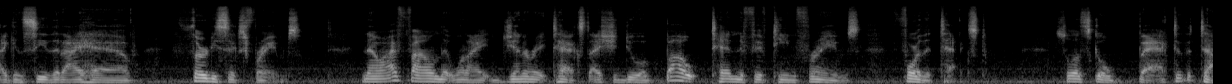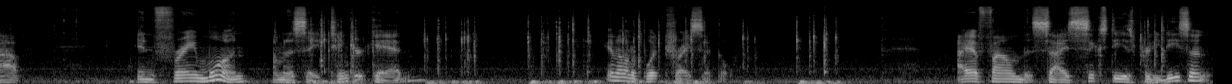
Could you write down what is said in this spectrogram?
I can see that I have 36 frames. Now I found that when I generate text, I should do about 10 to 15 frames for the text. So let's go back to the top. In frame one, I'm going to say Tinkercad, and I'm going to put tricycle. I have found that size 60 is pretty decent.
